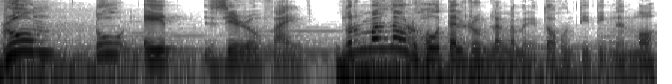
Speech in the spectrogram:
Room 2805. Normal na hotel room lang naman ito kung titignan mo.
